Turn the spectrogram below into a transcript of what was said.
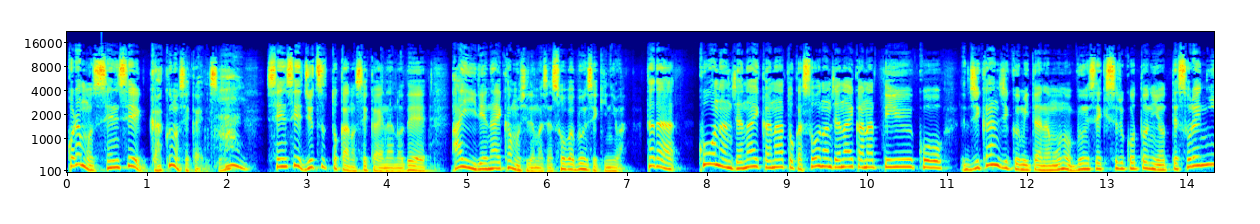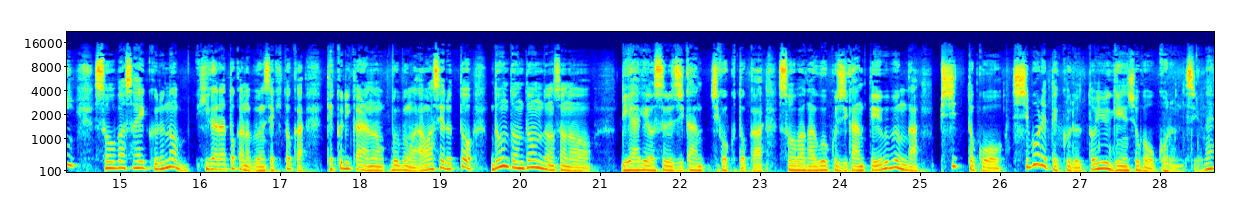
これはもう先生学の世界ですよね。はい先生術とかの世界なので、相入れないかもしれません。相場分析には。ただ、こうなんじゃないかなとか、そうなんじゃないかなっていう、こう、時間軸みたいなものを分析することによって、それに相場サイクルの日柄とかの分析とか、テクニカルの部分を合わせると、どんどんどんどんその、利上げをする時間、時刻とか、相場が動く時間っていう部分が、ピシッとこう、絞れてくるという現象が起こるんですよね。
